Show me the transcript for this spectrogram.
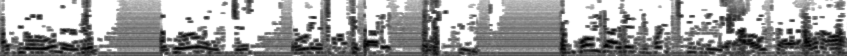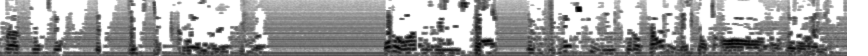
I'm a little nervous. I'm a little anxious and we're going to talk about it for the students. Before we dive in, before you tune me out, uh, I want to offer up just this, this, this disclaimer, if you will. Number one is that in the next two weeks, it'll probably make us all a little uneasy.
